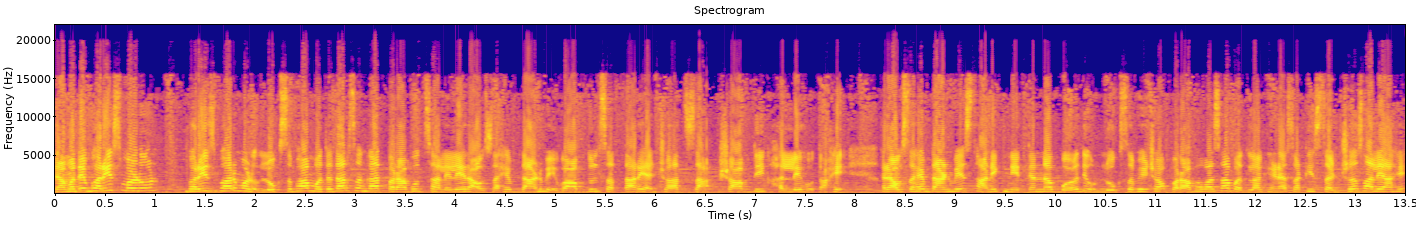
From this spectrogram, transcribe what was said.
त्यामध्ये भरीस म्हणून भरीसभर म्हणून लोकसभा मतदारसंघात पराभूत झालेले रावसाहेब दानवे व अब्दुल सत्तार यांच्यात सा- शाब्दिक हल्ले होत आहे. रावसाहेब दानवे स्थानिक नेत्यांना बळ देऊन लोकसभेच्या पराभवाचा बदला घेण्यासाठी सज्ज झाले आहे.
